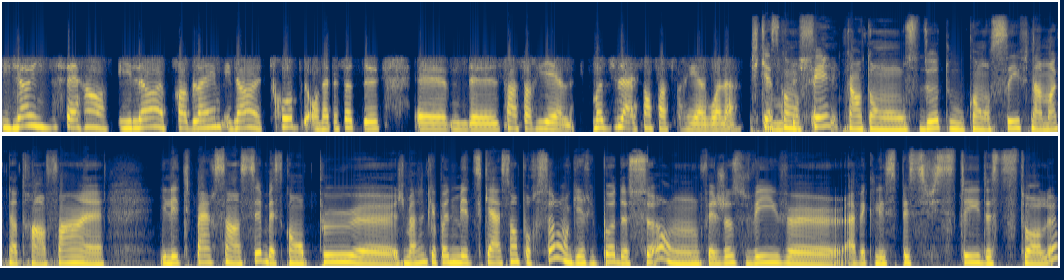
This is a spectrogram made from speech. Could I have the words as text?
il a une différence, il a un problème, il a un trouble, on appelle ça de, euh, de sensoriel, modulation sensorielle, voilà. Puis qu'est-ce qu'on fait quand on se doute ou qu'on sait finalement que notre enfant euh, il est hypersensible? Est-ce qu'on peut, euh, j'imagine qu'il n'y a pas de médication pour ça, on guérit pas de ça, on fait juste vivre euh, avec les spécificités de cette histoire-là?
